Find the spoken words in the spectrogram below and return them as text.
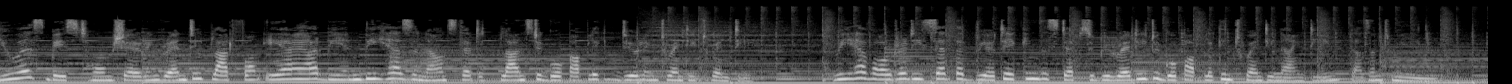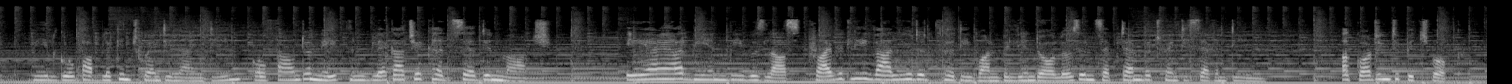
US-based home-sharing rental platform Airbnb has announced that it plans to go public during 2020. We have already said that we are taking the steps to be ready to go public in 2019, doesn't mean we'll go public in 2019, co-founder Nathan Blecharczyk had said in March. Airbnb was last privately valued at $31 billion in September 2017. According to PitchBook,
